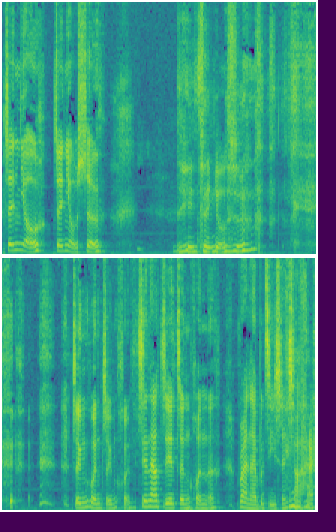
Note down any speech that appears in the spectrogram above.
真有真有社对，真有事。征婚征婚，现在要直接征婚了，不然来不及生小孩。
